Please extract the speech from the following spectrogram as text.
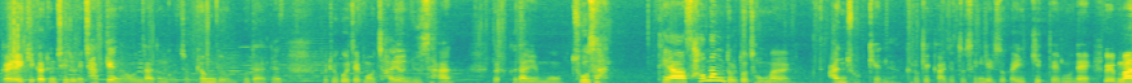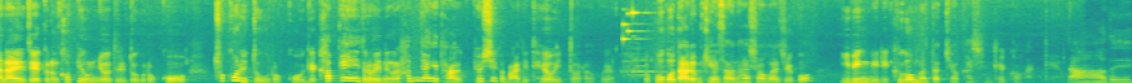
그러니까 아기가 좀 체중이 작게 나온다는 거죠. 평균보다는. 그리고 이제 뭐 자연 유산, 그다음에 뭐 조산, 태아 사망들도 정말 안 좋게는 그렇게까지 도 생길 수가 있기 때문에 웬만한 이제 그런 커피 음료들도 그렇고 초콜릿도 그렇고 이게 카페인이 들어있는 건 함량이 다 표시가 많이 되어 있더라고요. 그거 나름 계산하셔가지고 200ml 그것만 딱 기억하시면 될 것 같아요. 아 네.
